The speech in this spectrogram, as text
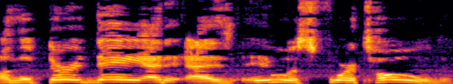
on the third day as it was foretold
